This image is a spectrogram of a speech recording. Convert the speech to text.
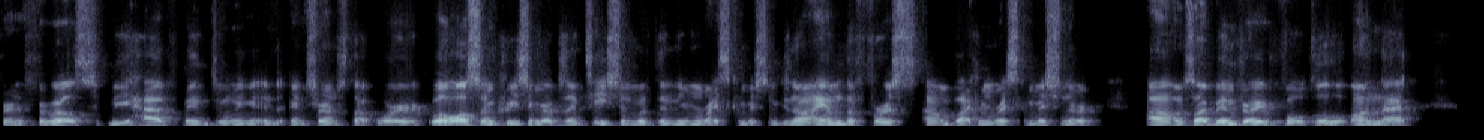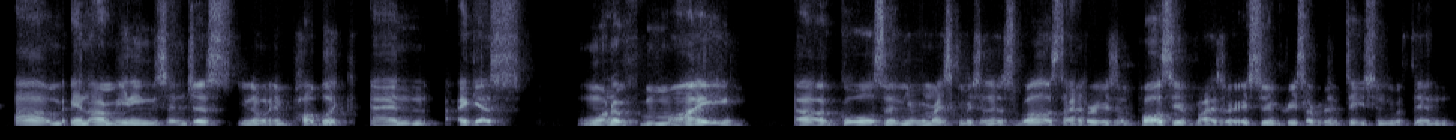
to what else we have been doing in, in terms of that work. Well, also increasing representation within the Human Rights Commission. You know, I am the first um, Black Human Rights Commissioner, um, so I've been very vocal on that um, in our meetings and just you know in public. And I guess one of my uh, goals in the Human Rights Commission, as well as the Anti-Racism Policy Advisor, is to increase representation within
